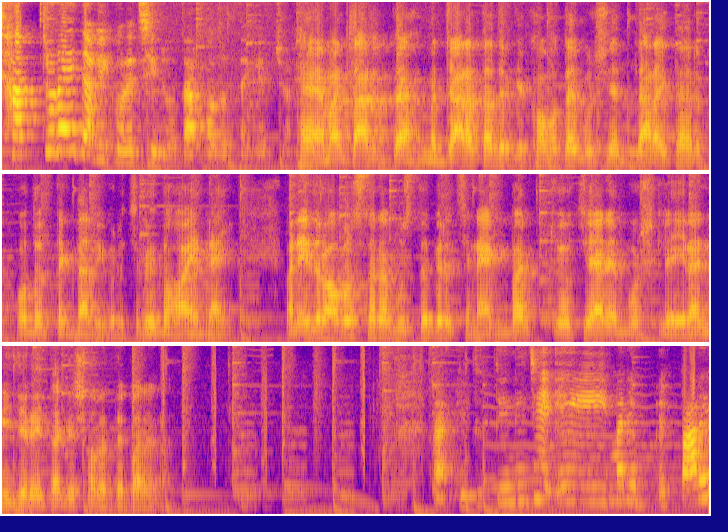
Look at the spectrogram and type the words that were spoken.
ছাত্ররাই দাবি করেছিল তার পদত্যাগের জন্য। হ্যাঁ মানে তার যারা তাদেরকে ক্ষমতায় বসিয়ে তারাই তার পদত্যাগ দাবি করেছিল কিন্তু হয় নাই। মানে এদের অবস্থাটা বুঝতে পেরেছেন একবার কেউ চেয়ারে বসলে এরা নিজেরাই তাকে সরাতে পারে না। কিন্তু তিনি যে এই মানে পারে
